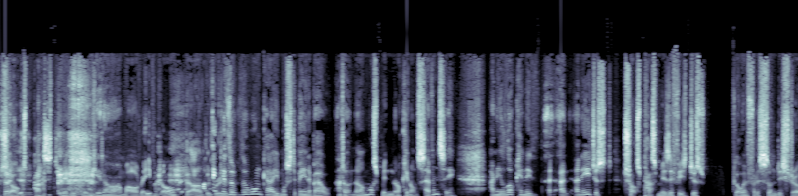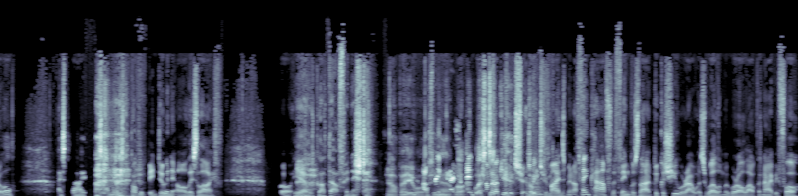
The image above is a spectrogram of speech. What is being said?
jogs yeah. past you and you're thinking, oh, I'm or even older. I think the, the, one guy must have been about, I don't know, must have been knocking on 70. And you look and he, and, and he just trots past me as if he's just going for a Sunday stroll. It's like, I mean, he's probably been doing it all his life. But yeah, yeah, I was glad that finished. Yeah, I bet it was. Think, yeah. Well, let's take you. Which, which, reminds me, I think half the thing was that because you were out as well, and we were all out the night before,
